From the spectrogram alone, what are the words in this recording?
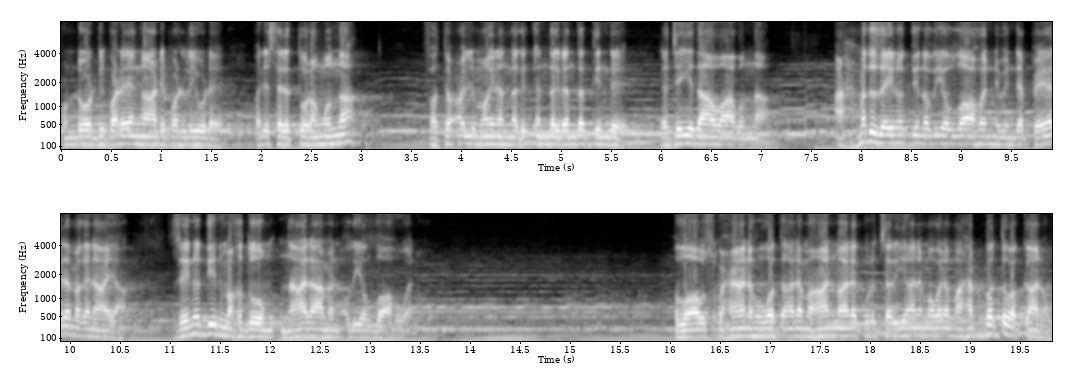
കൊണ്ടോട്ടി പഴയങ്ങാടി പള്ളിയുടെ പരിസരത്തുറങ്ങുന്ന ഫത്തുൽ മൊയിൻ എന്ന എന്ന ഗ്രന്ഥത്തിന്റെ രചയിതാവാകുന്ന അഹമ്മദ് സൈനുദ്ദീൻ അലി അള്ളാഹുവിന്റെ പേരമകനായ സൈനുദ്ദീൻ മഹദൂം നാലാമൻ അള്ളാഹു അള്ളാഹു സുബാനഹുവത്താല മഹാന്മാരെ കുറിച്ച് അറിയാനും അവരെ മഹബത്ത് വെക്കാനും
